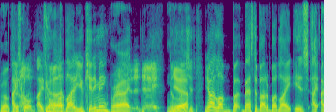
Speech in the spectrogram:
Okay. Ice cold, ice cold Yeah. Bud Light. Are you kidding me? All right. Delicious. Yep. You know, I love bu- best about a Bud Light is I, I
